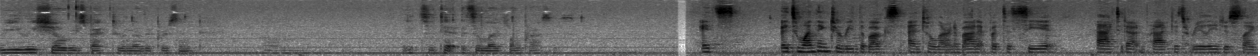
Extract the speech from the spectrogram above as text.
really show respect to another person? Um, it's a te- it's a lifelong process. It's it's one thing to read the books and to learn about it, but to see it acted out in practice really just like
